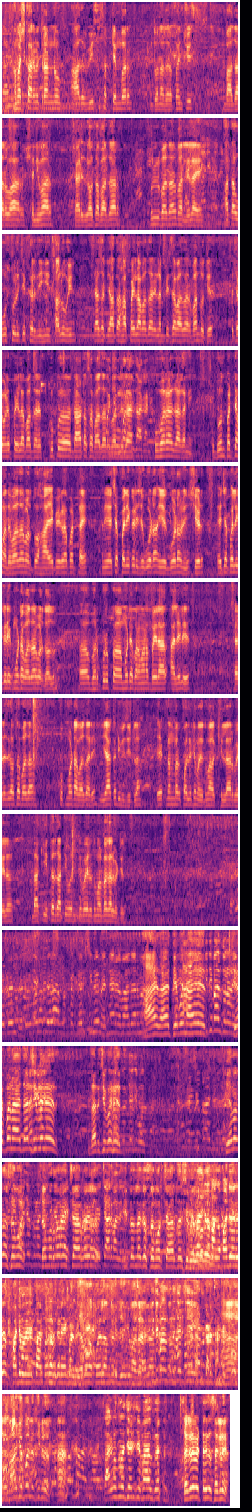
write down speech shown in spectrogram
नमस्कार मित्रांनो आज वीस सप्टेंबर दोन हजार पंचवीस बाजारवार शनिवार चाळीसगावचा बाजार फुल बाजार भरलेला आहे. आता ऊसतोळीची खरेदी ही चालू होईल. त्यासाठी आता हा पहिला बाजार आहे लंपीचा बाजार बंद होते. त्याच्यामुळे पहिला बाजार आहे. खूप दाट असा बाजार भरलेला आहे. उभा राहायला जागा नाही. दोन पट्ट्यामध्ये बाजार भरतो. हा एक वेगळा पट्टा आहे. आणि याच्या पलीकडे जे गोडा हे गोडाऊन आहे शेड याच्या पलीकडे एक मोठा बाजार भरतो. अजून भरपूर प- मोठ्या प्रमाणात बैल आलेले आहेत. चाळीसगावचा बाजार खूप मोठा बाजार आहे. या कधी व्हिजिटला एक नंबर क्वालिटीमध्ये तुम्हाला खिल्लार बैल बाकी इतर जातीवरती बैल तुम्हाला बघायला भेटेल. आहेत आहेत. ते पण आहेत. ते पण आहे जर्सी पण आहेत. जर्सी पण आहेत. हे बघा समोर समोर बघा चार बैल. इथं लगेच समोर चार जर्सी बैल बघा. हे बघा पहिल्यांकडे बेगी माझा किती पाहिलं तुला जर्सी? मागे पण आहे तिकडं. चांगलं तुला जर्सी पाहिलं सगळे भेटत सगळे.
